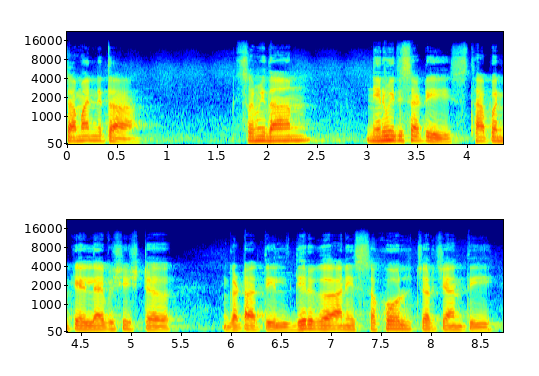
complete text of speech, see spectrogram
सामान्यतः संविधान निर्मितीसाठी स्थापन केलेल्या विशिष्ट गटातील दीर्घ आणि सखोल चर्चांती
